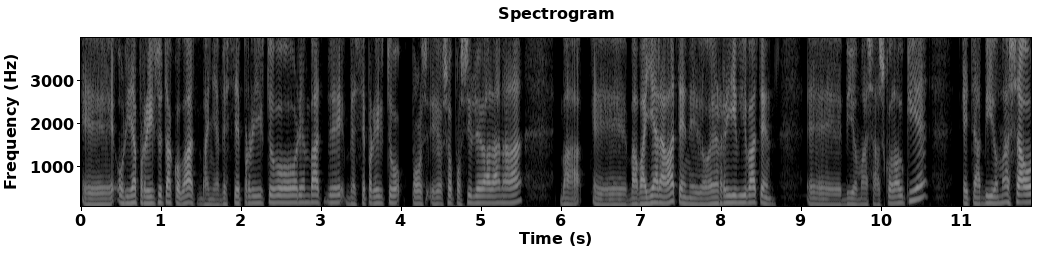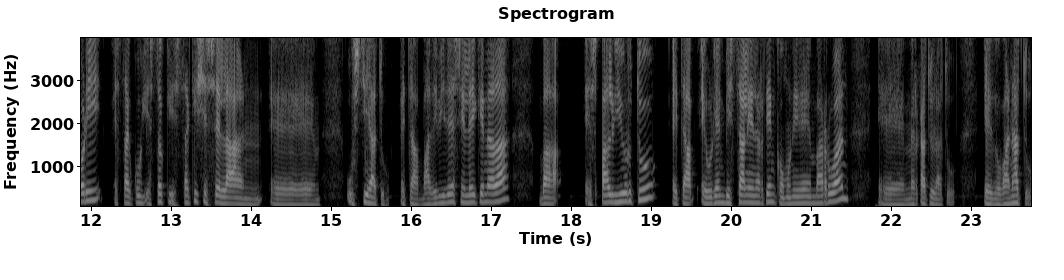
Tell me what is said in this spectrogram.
e, hori da proiektutako bat, baina beste proiekturen bat, be- beste proiektu e, oso posible badana da, ba, e, ba baiara baten edo herri bi baten e, biomasa asko daukie, eta biomasa hori ez daku ez dauki ez dakixe zelan e, ustiatu eta badibidez leikena da ba espal bihurtu eta euren biztalien artean komunideen barruan e, merkaturatu. Edo banatu.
